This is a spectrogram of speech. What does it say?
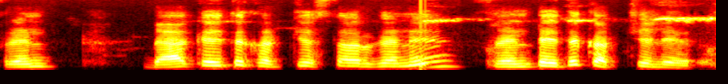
ఫ్రంట్ బ్యాక్ అయితే కట్ చేస్తారు కానీ ఫ్రంట్ అయితే కట్ చేయలేరు.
